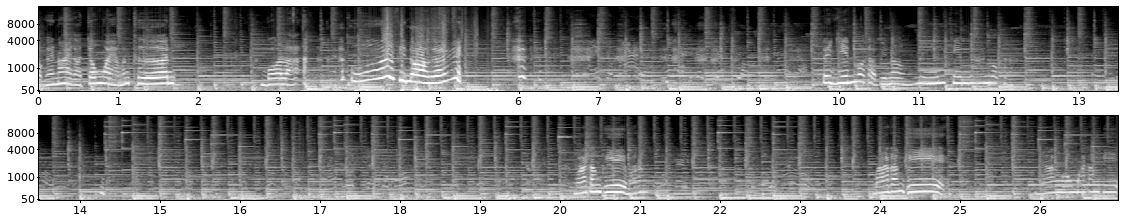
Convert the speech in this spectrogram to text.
อ้ยดอกน้อยๆก็จงไว้ให้มันคืนบ่ละโอ้ยพี่น้องเอ้ยได้ยินบ่ค่ะพี่น้องได้ยินทีมงานบ่ค่ะมาทั้งพี่มาทั้งมาทั้งพี่ย่างลงมาทั้งพี่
